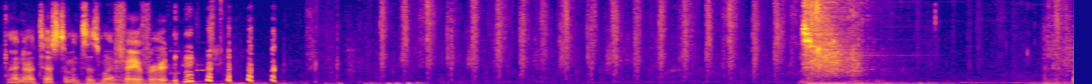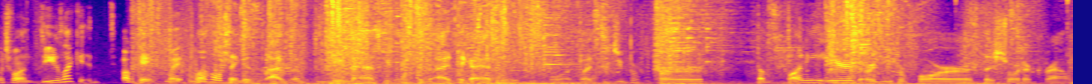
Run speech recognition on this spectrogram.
I know Testaments is my favorite. Which one? Do you like it? Okay, my, my whole thing is, I, I mean to ask you this, because I think I asked you this before, but did you prefer the bunny ears, or do you prefer the shorter crown?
